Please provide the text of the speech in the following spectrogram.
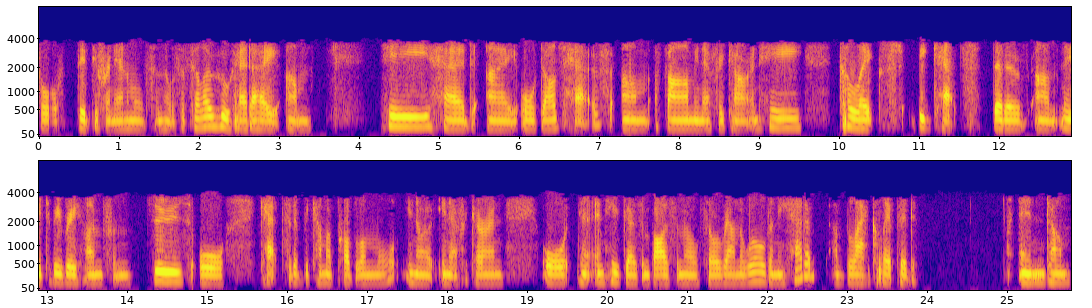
for their different animals. And there was a fellow who had a um, he had a or does have um, a farm in Africa, and he collects big cats that have um, need to be rehomed from zoos or cats that have become a problem or you know in Africa and or and he goes and buys them also around the world. And he had a, a black leopard, and um,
